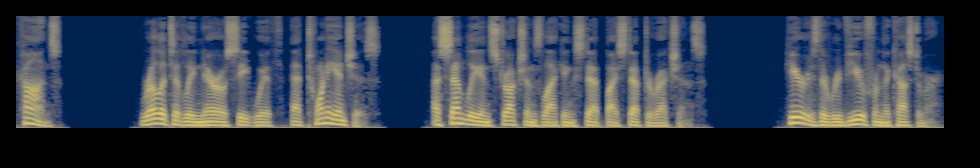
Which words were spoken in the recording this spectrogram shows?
Cons Relatively narrow seat width, at 20 inches. Assembly instructions lacking step by step directions. Here is the review from the customer.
